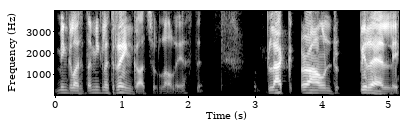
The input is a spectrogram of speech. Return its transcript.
minkälaiset, tai minkälaiset renkaat sulla oli. Ja sitten Black Round Pirelli.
